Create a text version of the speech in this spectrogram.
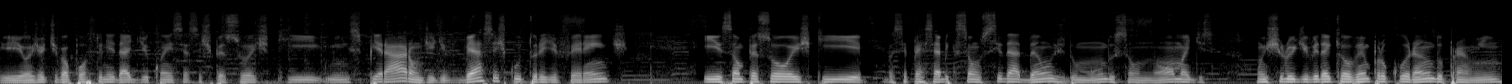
E hoje eu tive a oportunidade de conhecer essas pessoas que me inspiraram de diversas culturas diferentes e são pessoas que você percebe que são cidadãos do mundo, são nômades, um estilo de vida que eu venho procurando para mim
